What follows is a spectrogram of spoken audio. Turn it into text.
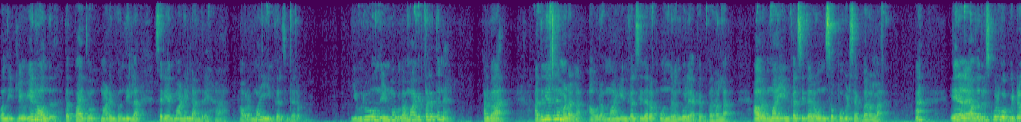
ಒಂದು ಇಡ್ಲಿ, ಏನೋ ಒಂದು ತಪ್ಪಾಯಿತು ಮಾಡೋಕ್ಕೆ ಬಂದಿಲ್ಲ, ಸರಿಯಾಗಿ ಮಾಡಿಲ್ಲ ಅಂದರೆ, ಹಾಂ, ಅವರಮ್ಮ ಏನು ಕಲಿಸಿದಾರೋ. ಇವರು ಒಂದು ಹೆಣ್ಮಗುಗೆ ಅಮ್ಮ ಆಗಿರ್ತಾರೆ ತಾನೆ, ಅಲ್ವಾ? ಅದನ್ನ ಯೋಚನೆ ಮಾಡಲ್ಲ. ಅವರಮ್ಮ ಏನು ಕಲಿಸಿದಾರೋ ಒಂದು ರಂಗೋಲಿ ಹಾಕಕ್ಕೆ ಬರೋಲ್ಲ. ಅವರಮ್ಮ ಏನು ಕಲಿಸಿದಾರೋ ಒಂದು ಸೊಪ್ಪು ಬಿಡ್ಸೋಕ್ಕೆ ಬರೋಲ್ಲ. ಹಾಂ? ಏನ ಯಾವುದಾದ್ರೂ ಸ್ಕೂಲ್ಗೆ ಹೋಗ್ಬಿಟ್ಟು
